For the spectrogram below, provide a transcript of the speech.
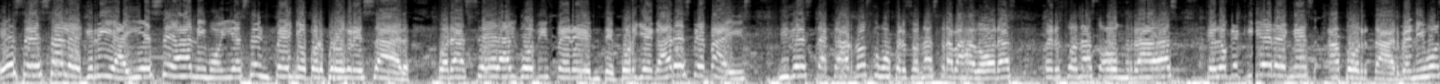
es esa alegría y ese ánimo y ese empeño por progresar, por hacer algo diferente, por llegar a este país y destacarnos como personas trabajadoras, personas honradas, que lo que quieren es aportar. Venimos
